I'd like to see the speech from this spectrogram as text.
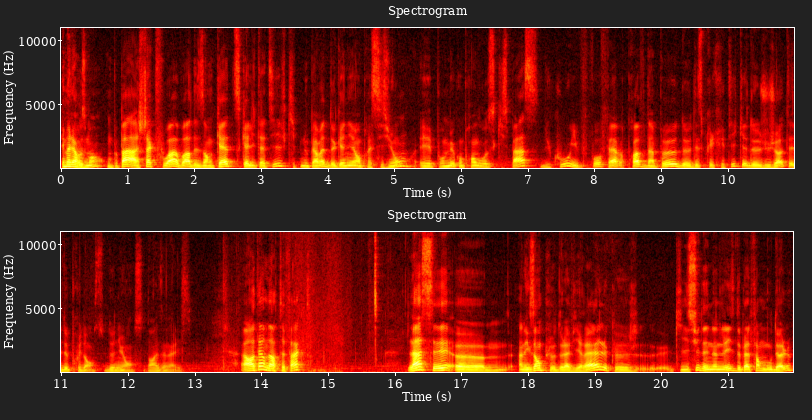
Et malheureusement, on ne peut pas à chaque fois avoir des enquêtes qualitatives qui nous permettent de gagner en précision. Et pour mieux comprendre ce qui se passe, du coup, il faut faire preuve d'un peu d'esprit critique et de jugeote et de prudence, de nuance dans les analyses. Alors en termes d'artefacts, là c'est euh, un exemple de la vie réelle qui est issu d'une analyse de plateforme Moodle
